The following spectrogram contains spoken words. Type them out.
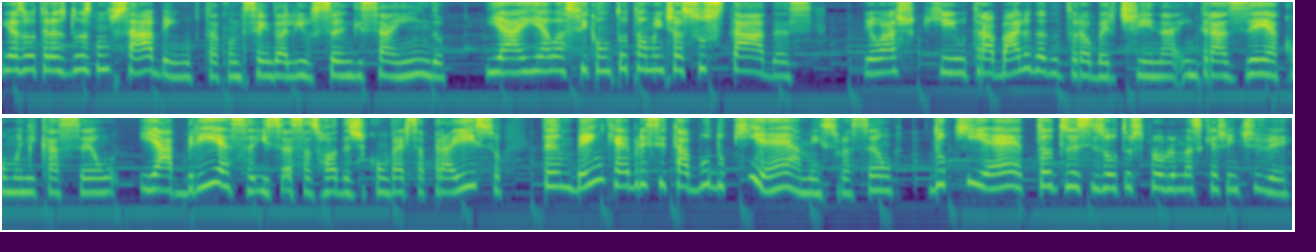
e as outras duas não sabem o que está acontecendo ali, o sangue saindo. E aí elas ficam totalmente assustadas. Eu acho que o trabalho da doutora Albertina em trazer a comunicação e abrir essa, isso, essas rodas de conversa para isso também quebra esse tabu do que é a menstruação, do que é todos esses outros problemas que a gente vê,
